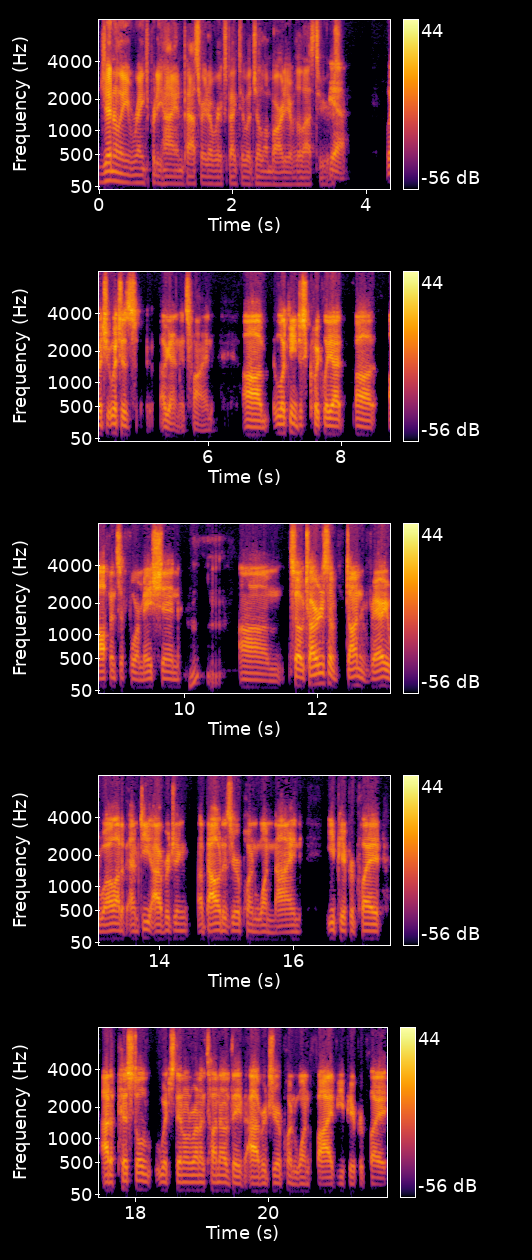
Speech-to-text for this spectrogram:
generally ranked pretty high in pass rate over expected with Joe Lombardi over the last two years. Yeah, which which is again it's fine. Um, looking just quickly at uh, offensive formation. Mm-hmm. Um, so Chargers have done very well out of empty, averaging about a 0.19 EPA per play. Out of pistol, which they don't run a ton of, they've averaged 0.15 EPA per play.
